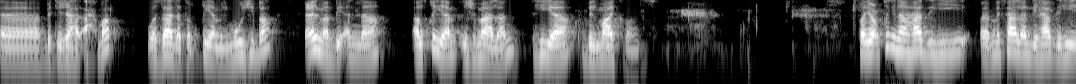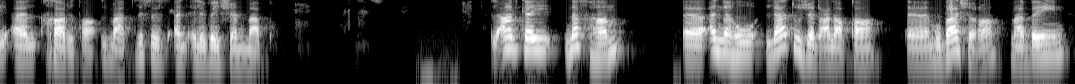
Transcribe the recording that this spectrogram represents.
آه، باتجاه الأحمر وزادت القيم الموجبة علما بأن القيم إجمالا هي بال microns. فيعطينا هذه مثالا لهذه الخارطة الماب. This is an elevation map. الآن كي نفهم آه، أنه لا توجد علاقة مباشرة ما بين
